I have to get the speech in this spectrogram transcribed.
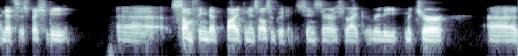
and that's especially uh, something that Python is also good in, since there's like really mature uh,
